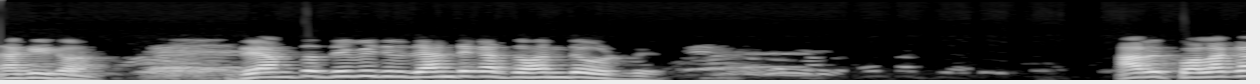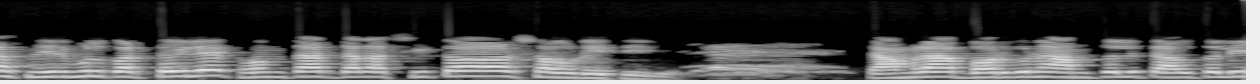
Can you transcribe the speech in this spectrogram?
নাকি কন? ড্যাম তো দেবী দেবে, যেখান থেকে কাটছে দিয়ে উঠবে। আর ওই কলা গাছ নির্মূল করতে হইলে ক্ষমতার দ্বারা শিকড় সহ উড়াইতে আমরা বরগুনা, আমতলি, তালতলি,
